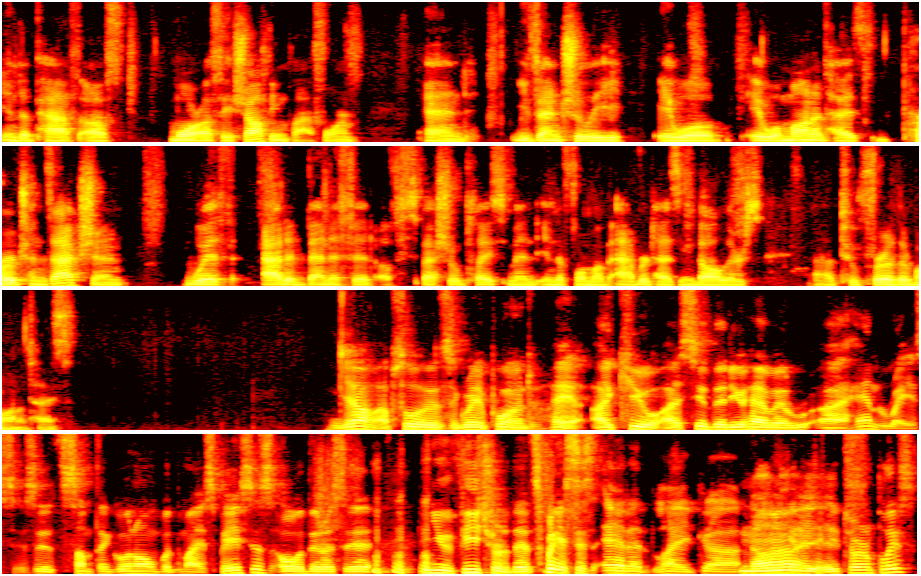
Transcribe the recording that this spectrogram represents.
in the path of more of a shopping platform and eventually it will it will monetize per transaction with added benefit of special placement in the form of advertising dollars uh, to further monetize. Yeah absolutely. It's a great point. Hey iq i see that you have a, a hand raise. Is it something going on with my spaces or there is a new feature that spaces added like uh, no, can I take a turn please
